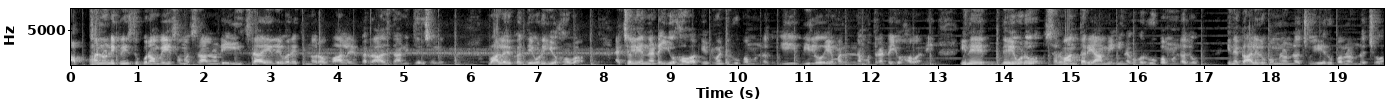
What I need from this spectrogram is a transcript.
అప్పటి నుండి క్రీస్తు వెయ్యి సంవత్సరాల నుండి ఈ ఇజ్రాయిల్ ఎవరైతే ఉన్నారో వాళ్ళ యొక్క రాజధాని జెరూసలేం. వాళ్ళ యొక్క దేవుడు యెహోవా. యాక్చువల్గా ఏంటంటే యుహోవాకి ఎటువంటి రూపం ఉండదు. ఈ వీళ్ళు ఏమని నమ్ముతారంటే యుహోవాని? ఈయన దేవుడు సర్వాంతర్యామి ఈయనకు ఒక రూపం ఉండదు. ఈయన గాలి రూపంలో ఉండొచ్చు ఏ రూపంలో ఉండొచ్చు.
